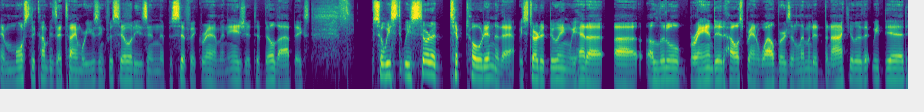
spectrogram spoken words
and most of the companies at the time were using facilities in the pacific rim and asia to build optics so we we sort of tiptoed into that. We started doing. We had a a, a little branded house brand Wild Birds Unlimited binocular that we did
